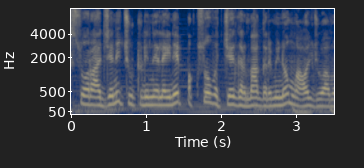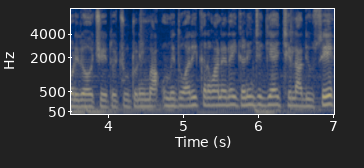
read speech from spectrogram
સ્વરાજ્યની ચૂંટણીને લઈને પક્ષો વચ્ચે ગરમાગરમીનો માહોલ જોવા મળી રહ્યો છે. તો ચૂંટણીમાં ઉમેદવારી કરવાને લઈ ઘણી જગ્યાએ છેલ્લા દિવસે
